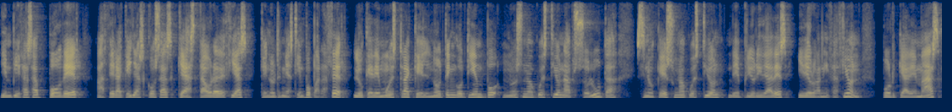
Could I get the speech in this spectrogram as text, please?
y empiezas a poder hacer aquellas cosas que hasta ahora decías que no tenías tiempo para hacer. Lo que demuestra que el no tengo tiempo no es una cuestión absoluta, sino que es una cuestión de prioridades y de organización, porque además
